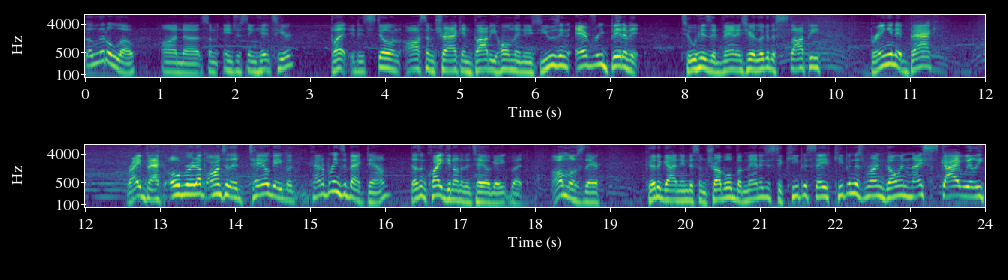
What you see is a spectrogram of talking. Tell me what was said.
A little low on uh, some interesting hits here, but it is still an awesome track, and Bobby Holman is using every bit of it to his advantage here. Look at the sloppy, bringing it back Right back over it up onto the tailgate, but kind of brings it back down. Doesn't quite get onto the tailgate, but almost there. Could have gotten into some trouble, but manages to keep it safe, keeping this run going. Nice sky wheelie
